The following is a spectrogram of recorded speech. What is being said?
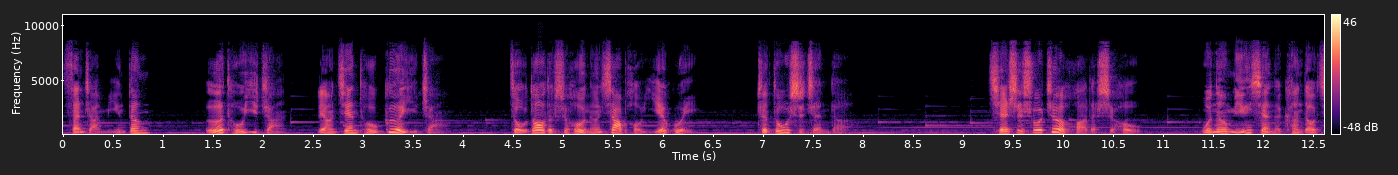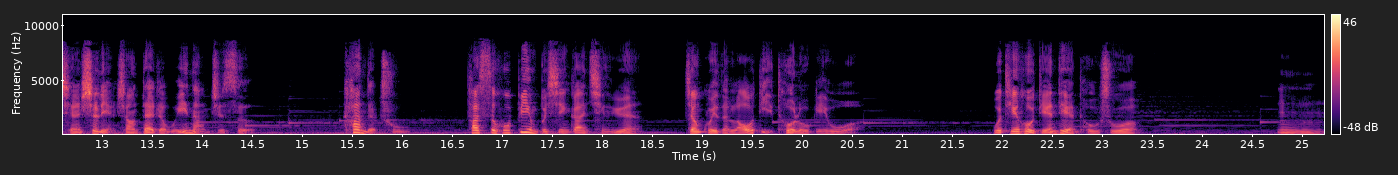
三盏明灯，额头一盏，两肩头各一盏，走道的时候能吓跑野鬼，这都是真的。”前世说这话的时候。我能明显的看到前世脸上带着为难之色，看得出，他似乎并不心甘情愿将鬼的老底透露给我。我听后点点头说：“嗯，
